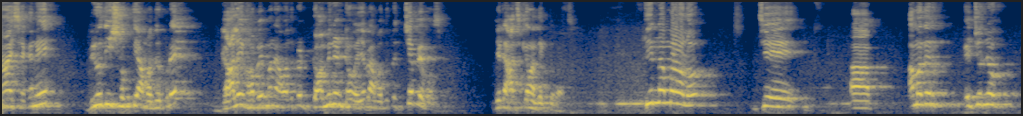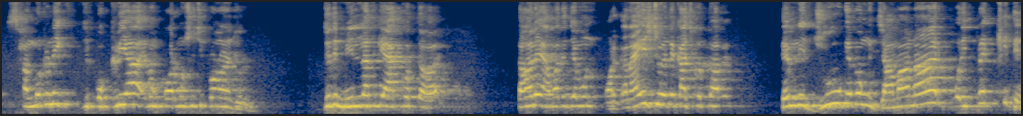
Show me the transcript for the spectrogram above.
নয় সেখানে বিরোধী শক্তি আমাদের উপরে গালে ভাবে মানে আমাদের উপরে ডমিনেন্ট হয়ে যাবে, আমাদের উপরে চেপে বসবে, যেটা আজকে আমরা দেখতে পাচ্ছি। তিন নম্বর হলো যে আমাদের এর জন্য সাংগঠনিক যে প্রক্রিয়া এবং কর্মসূচি প্রণয়ন জরুরি। যদি মিল্লাতকে এক করতে হয়, তাহলে আমাদের যেমন অর্গানাইজড হয়েতে কাজ করতে হবে, তেমনি যুগ এবং জামানার পরিপ্রেক্ষিতে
